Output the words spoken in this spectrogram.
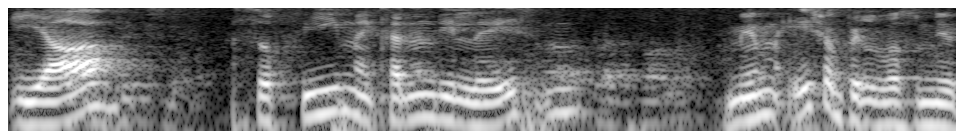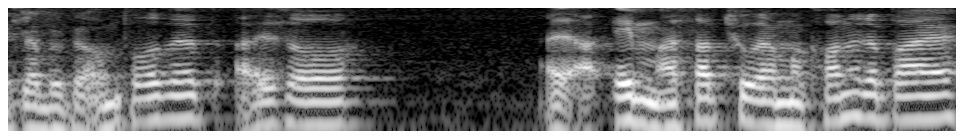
Ja, Sophie, wir können die lesen. Wir haben eh schon ein bisschen was von dir, glaube ich, beantwortet. Also, äh, eben, Ersatzschuhe haben wir keine dabei.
